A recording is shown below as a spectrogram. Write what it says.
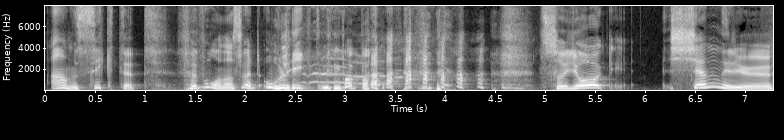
ansiktet förvånansvärt olikt min pappa. så jag känner ju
